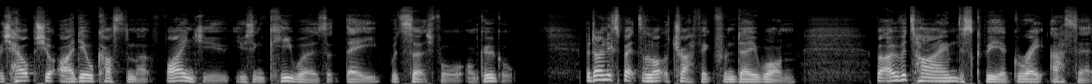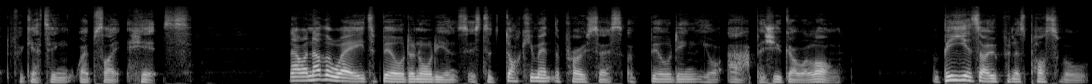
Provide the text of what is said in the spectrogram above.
which helps your ideal customer find you using keywords that they would search for on Google. But don't expect a lot of traffic from day one. But over time, this could be a great asset for getting website hits. Now, another way to build an audience is to document the process of building your app as you go along. And be as open as possible.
